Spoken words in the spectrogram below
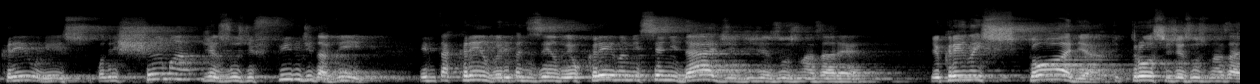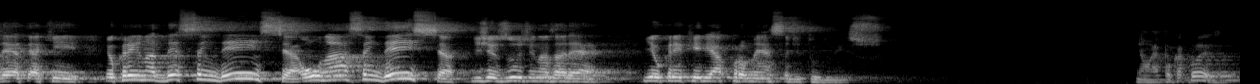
creu nisso. Quando ele chama Jesus de filho de Davi, ele está crendo, ele está dizendo: Eu creio na messianidade de Jesus de Nazaré. Eu creio na história que trouxe Jesus de Nazaré até aqui. Eu creio na descendência ou na ascendência de Jesus de Nazaré e eu creio que Ele é a promessa de tudo isso. Não é pouca coisa.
